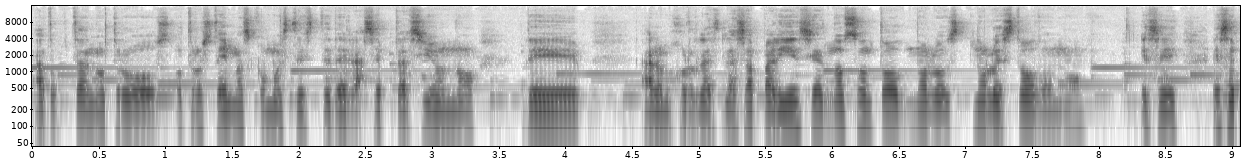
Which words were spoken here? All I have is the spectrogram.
adoptan otros, otros temas como este, este de la aceptación, ¿no? De a lo mejor las, apariencias no son todo, no, los, no lo es todo, ¿no? Ese, ese,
